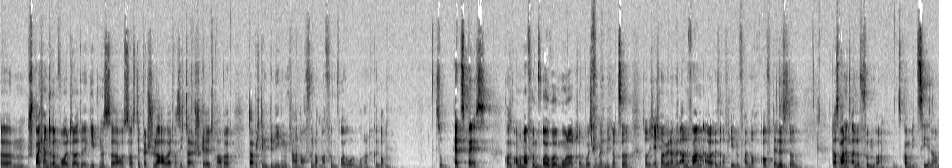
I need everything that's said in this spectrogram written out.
ähm, speichern drin wollte, also Ergebnisse aus, aus der Bachelorarbeit, was ich da erstellt habe, da habe ich den billigen Plan auch für nochmal 5 Euro im Monat genommen. So, Headspace kostet auch nochmal 5 Euro im Monat, obwohl ich es im Moment nicht nutze. Soll ich echt mal wieder damit anfangen, aber ist auf jeden Fall noch auf der Liste. Das waren jetzt alle Fünfer. Jetzt kommen die Zehner.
